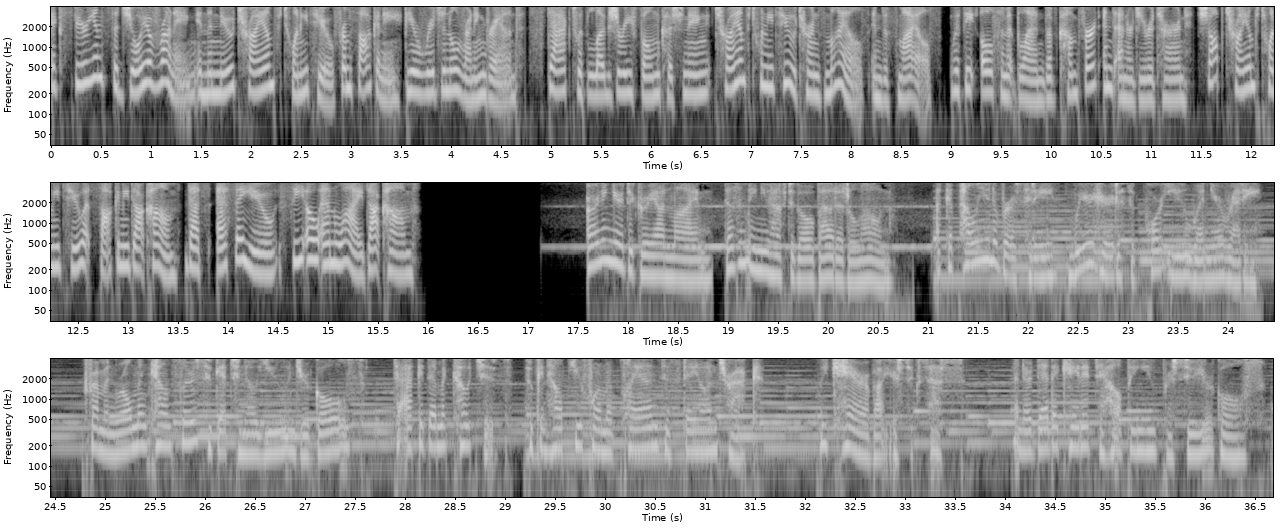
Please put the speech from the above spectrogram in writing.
Experience the joy of running in the new Triumph 22 from Saucony, the original running brand. Stacked with luxury foam cushioning, Triumph 22 turns miles into smiles with the ultimate blend of comfort and energy return. Shop Triumph 22 at Saucony.com. That's S A U C O N Y.com. Earning your degree online doesn't mean you have to go about it alone. At Capella University, we're here to support you when you're ready. From enrollment counselors who get to know you and your goals, to academic coaches who can help you form a plan to stay on track. We care about your success and are dedicated to helping you pursue your goals.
